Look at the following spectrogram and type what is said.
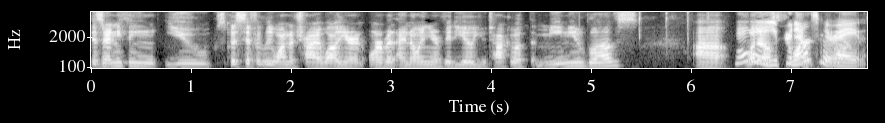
is there anything you specifically want to try while you're in orbit? I know in your video you talk about the Mimu gloves. Uh, hey, you pronounced it right.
